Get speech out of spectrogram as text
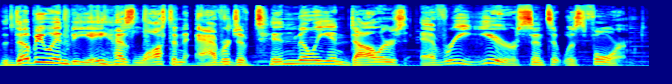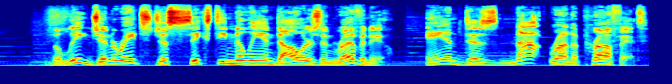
the WNBA has lost an average of $10 million every year since it was formed. The league generates just $60 million in revenue and does not run a profit.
